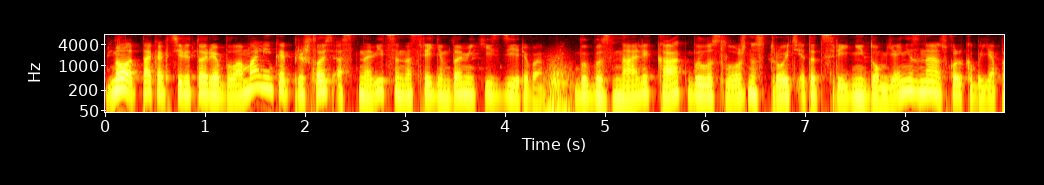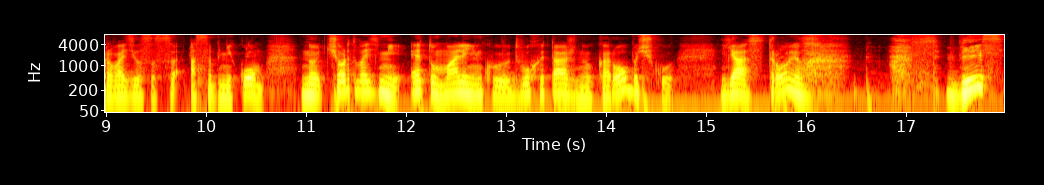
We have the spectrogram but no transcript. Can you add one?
Но так как территория была маленькая, пришлось остановиться на среднем домике из дерева. Вы бы знали, как было сложно строить этот средний дом. Я не знаю, сколько бы я провозился с особняком, но черт возьми, эту маленькую двухэтажную коробочку я строил весь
